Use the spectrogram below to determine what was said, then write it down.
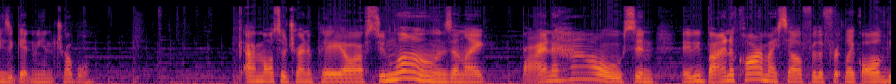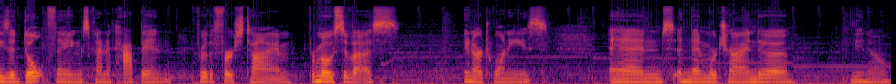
is it getting me into trouble? I'm also trying to pay off student loans and like buying a house and maybe buying a car myself for the first, like all of these adult things kind of happen for the first time for most of us in our 20s and and then we're trying to you know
